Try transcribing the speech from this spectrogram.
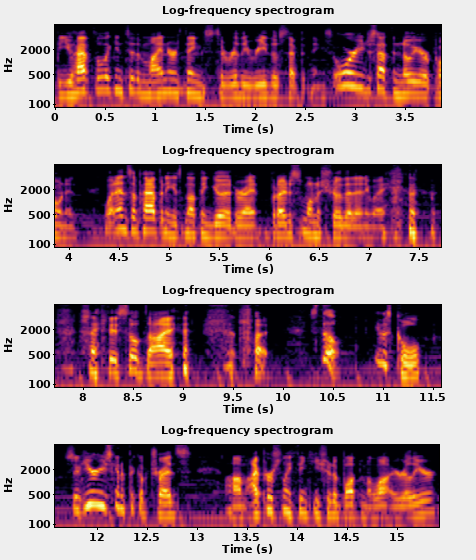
but you have to look into the minor things to really read those type of things, or you just have to know your opponent. What ends up happening is nothing good, right? But I just want to show that anyway. like they still die, but still, it was cool. So here he's going to pick up treads. Um, I personally think he should have bought them a lot earlier.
